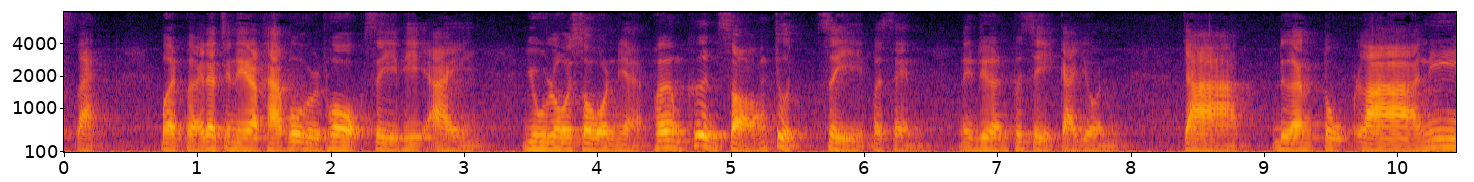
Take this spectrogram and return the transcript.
สแตท ปิดเผยดัชนีราคาผู้บริโภค CPI ยูโรโซนเนี่ยเพิ่มขึ้น 2.4%ในเดือนพฤศจิกายน จากเดือนตุลานี่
